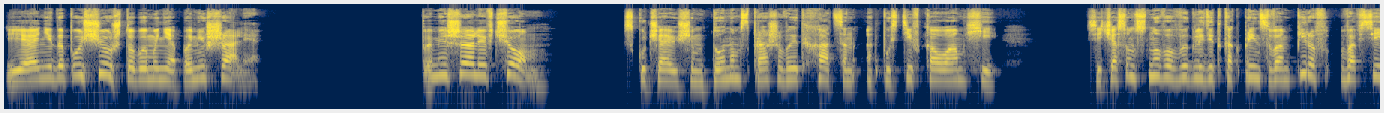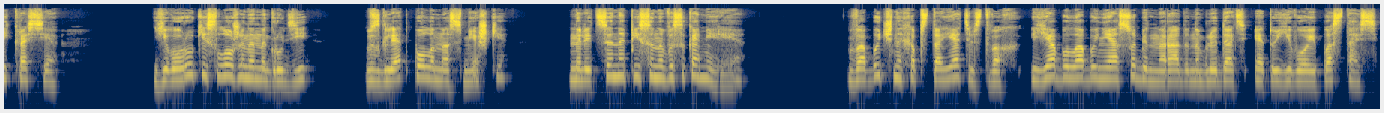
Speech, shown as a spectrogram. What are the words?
Я не допущу, чтобы мне помешали». «Помешали в чем? Скучающим тоном спрашивает Хадсон, отпустив Кауамхи. Сейчас он снова выглядит как принц вампиров во всей красе. Его руки сложены на груди, взгляд полон насмешки, на лице написано высокомерие. В обычных обстоятельствах я была бы не особенно рада наблюдать эту его ипостась.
